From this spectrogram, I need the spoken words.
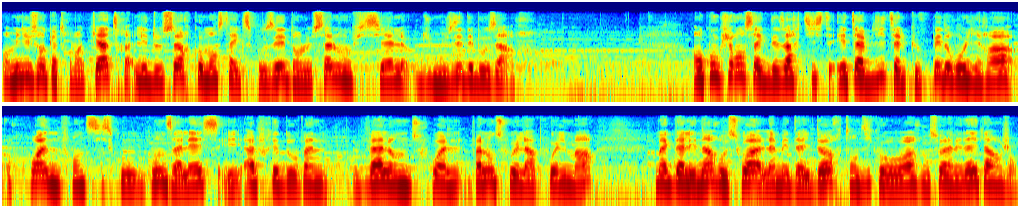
En 1884, les deux sœurs commencent à exposer dans le salon officiel du musée des beaux-arts. En concurrence avec des artistes établis tels que Pedro Lira, Juan Francisco González et Alfredo Valenzuela Puelma, Magdalena reçoit la médaille d'or tandis qu'Aurora reçoit la médaille d'argent.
